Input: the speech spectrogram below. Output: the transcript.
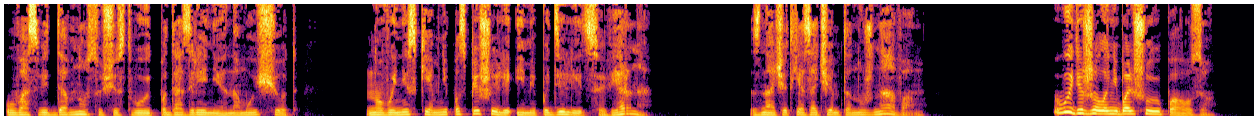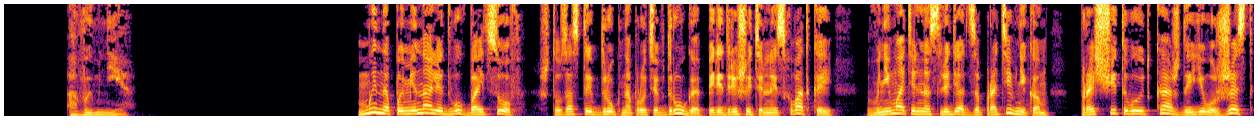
«У вас ведь давно существуют подозрения на мой счет, но вы ни с кем не поспешили ими поделиться, верно? Значит, я зачем-то нужна вам». Выдержала небольшую паузу. а вы мне. Мы напоминали двух бойцов, что, застыв друг напротив друга перед решительной схваткой, внимательно следят за противником, просчитывают каждый его жест,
